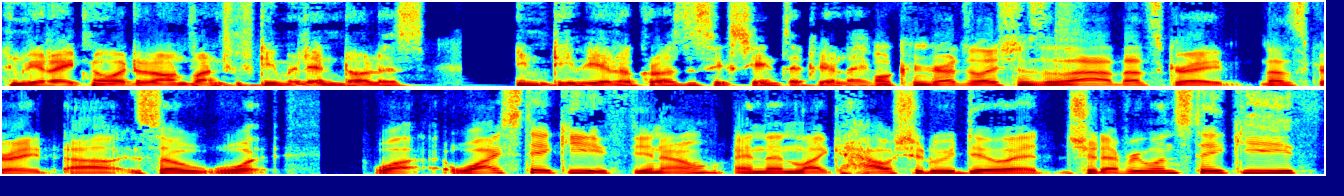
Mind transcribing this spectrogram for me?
and we are right now at around 150 million dollars in TVL across the six chains that we are live. Well, congratulations to that. That's great. That's great. Uh, so what? Why, why stake ETH, you know? And then like, how should we do it? Should everyone stake ETH?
